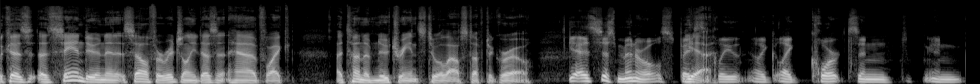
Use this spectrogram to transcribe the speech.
because a sand dune in itself originally doesn't have like a ton of nutrients to allow stuff to grow. Yeah, it's just minerals basically, like like quartz and and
